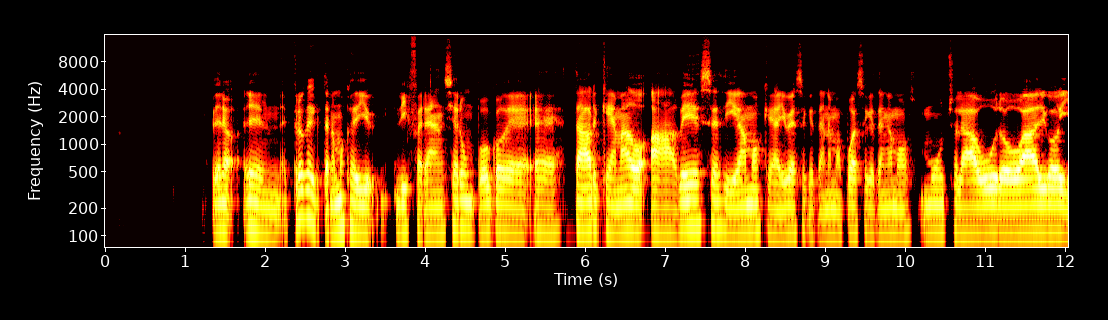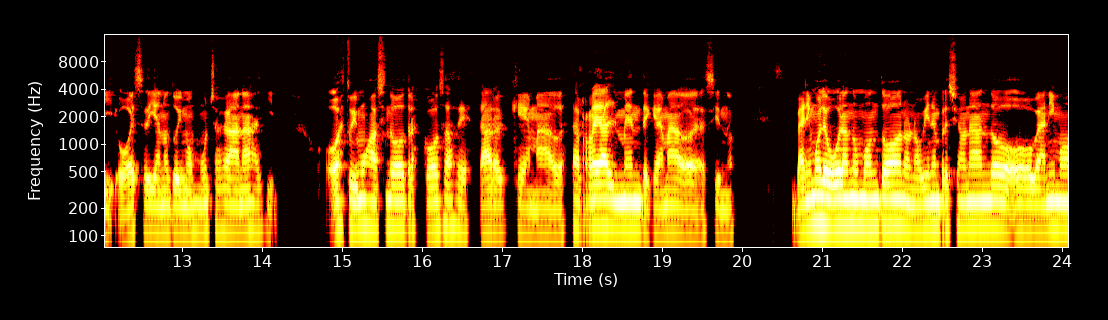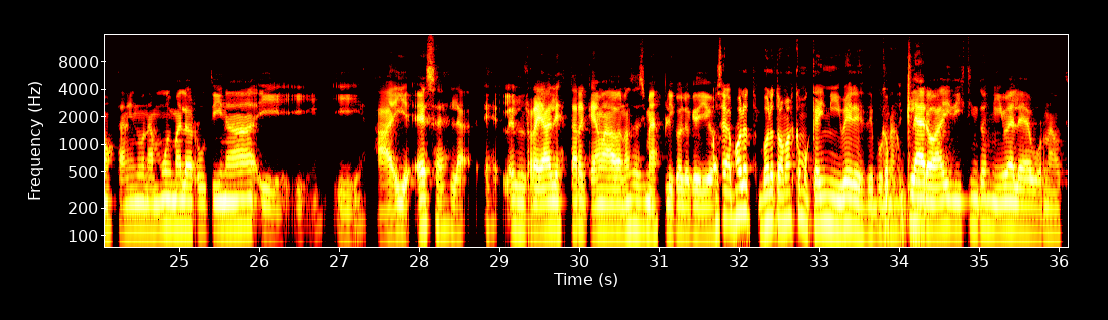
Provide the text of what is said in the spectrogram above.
Pero em, creo que tenemos que diferenciar un poco de eh, estar quemado a veces, digamos que hay veces que tenemos, puede ser que tengamos mucho laburo o algo y o ese día no tuvimos muchas ganas y, o estuvimos haciendo otras cosas de estar quemado, de estar realmente quemado, de decirnos, venimos laburando un montón o nos vienen presionando o venimos teniendo una muy mala rutina y, y ahí ese es la, el real estar quemado. No sé si me explico lo que digo. O sea, vos lo, tomás como que hay niveles de burnout. claro, hay distintos niveles de burnout.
